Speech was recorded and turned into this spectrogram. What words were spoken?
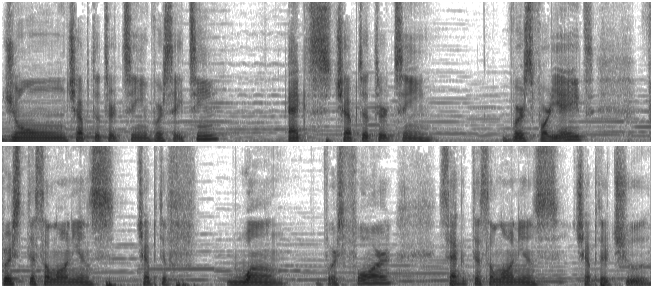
John chapter 13, verse 18, Acts chapter 13, verse 48, 1 Thessalonians chapter 1, verse 4, 2 Thessalonians chapter 2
